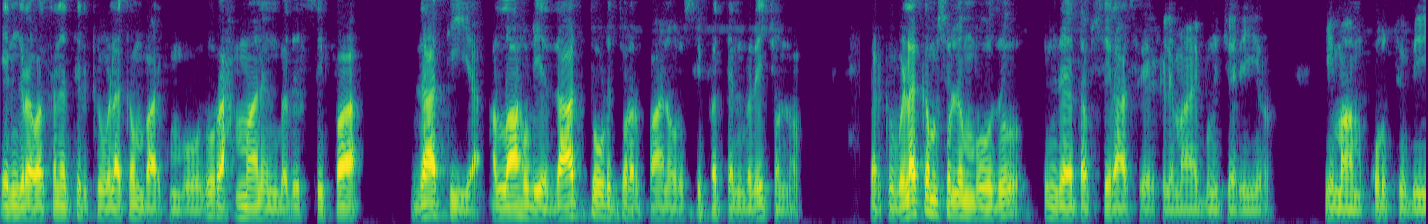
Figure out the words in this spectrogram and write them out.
என்கிற வசனத்திற்கு விளக்கம் பார்க்கும்போது ரஹ்மான் என்பது சிஃபா தாத்தியா அல்லாஹுடைய தாத்தோடு தொடர்பான ஒரு சிஃபத் என்பதை சொன்னோம். இதற்கு விளக்கம் சொல்லும்போது இந்த தப்சீர் ஆசிரியர்கள் இமா இபுன் ஜரீர் இமாம் குர்துபி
